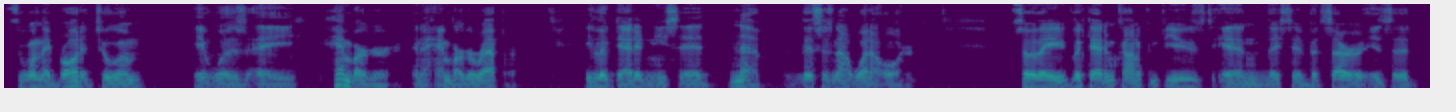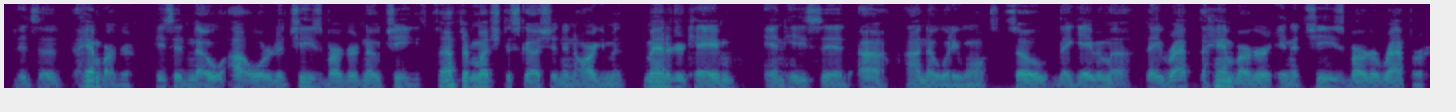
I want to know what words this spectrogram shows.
So when they brought it to him, it was a hamburger in a hamburger wrapper. He looked at it and he said, No, this is not what I ordered. So they looked at him kind of confused and they said, But sir, it's a it's a hamburger. He said, No, I ordered a cheeseburger, no cheese. So after much discussion and argument, manager came, and he said, uh, I know what he wants. So they gave him a, they wrapped the hamburger in a cheeseburger wrapper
